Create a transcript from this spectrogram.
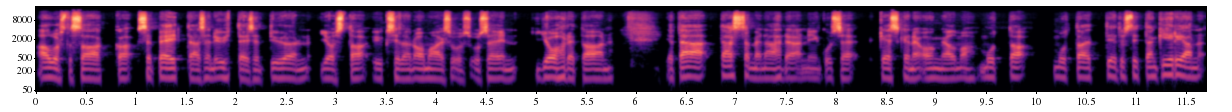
alusta saakka. Se peittää sen yhteisen työn, josta yksilön omaisuus usein johdetaan. Ja tää, tässä me nähdään niin kuin se keskeinen ongelma, mutta mutta et tietysti tämän kirjan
